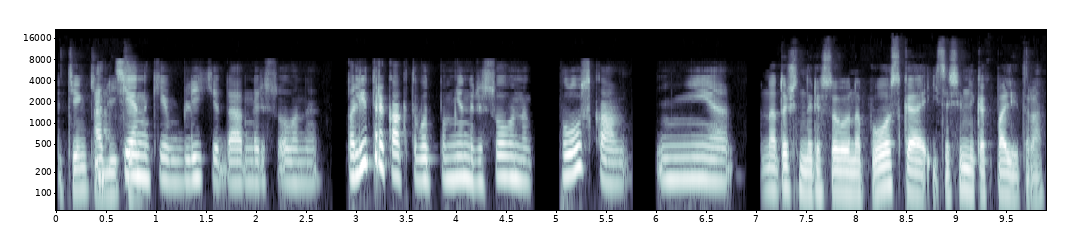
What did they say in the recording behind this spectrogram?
оттенки, блики. оттенки, блики, да, нарисованы. Палитра как-то вот по мне нарисована плоско, не... Она точно нарисована плоско и совсем не как палитра.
